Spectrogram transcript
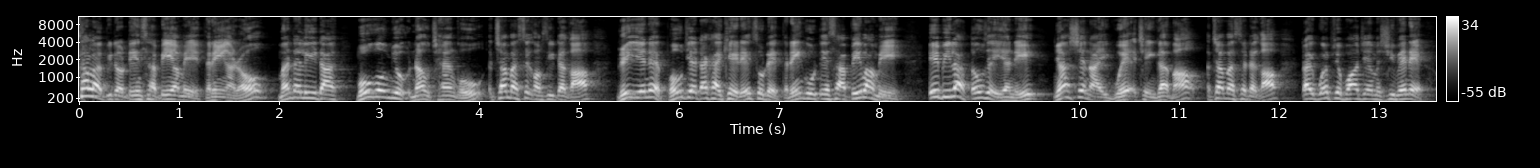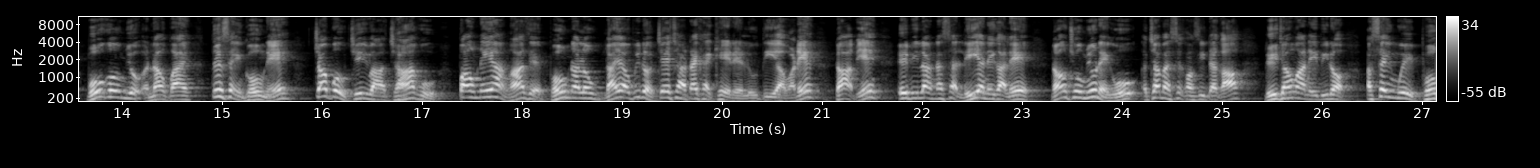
ဆက်လက်ပြီးတော့တင်ဆက်ပေးရမယ့်သတင်းကတော့မန္တလေးတိုင်းမိုးကုတ်မြို့အနောက်ချမ်းကိုအချမ်းဘတ်စစ်ကောင်စီတပ်ကလေရင်နဲ့ဘုံကျဲတိုက်ခိုက်ခဲ့တယ်ဆိုတဲ့သတင်းကိုတင်ဆက်ပေးပါမယ်။ AB လ30ရက်နေ့ည8နာရီခွဲအချိန်ကမှအချမ်းဘတ်စစ်တပ်ကတိုက်ပွဲဖြစ်ပွားခြင်းမရှိဘဲနဲ့မိုးကုတ်မြို့အနောက်ပိုင်းတစ်စိန်ကုန်းနဲ့ကြောက်ပုတ်ကျေးရွာကြားကိုပေါင်250ဘုံနှလုံးလာရောက်ပြီးတော့ကျဲချတိုက်ခိုက်ခဲ့တယ်လို့သိရပါတယ်။ဒါအပြင် AB လ24ရက်နေ့ကလည်းနောင်ချုံမြို့နယ်ကိုအချမ်းဘတ်စစ်ကောင်စီတပ်ကလေကြောင်းကနေပြီးတော့အစိမ့်ငွေဘုံ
